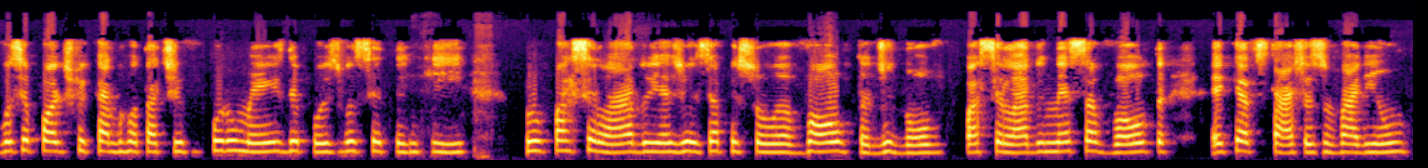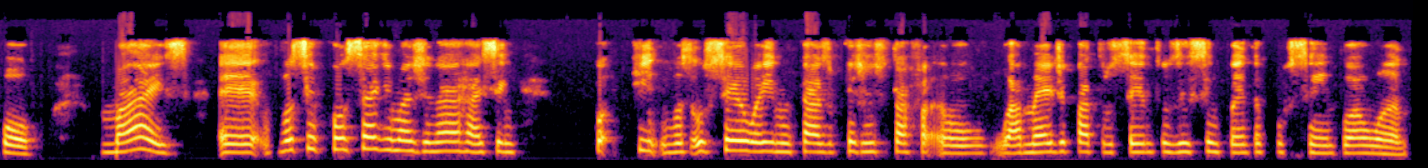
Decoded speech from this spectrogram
você pode ficar no rotativo por um mês, depois você tem que ir para o parcelado e às vezes a pessoa volta de novo para parcelado e nessa volta é que as taxas variam um pouco. Mas é, você consegue imaginar, Heisen, que, o seu aí no caso, porque a gente está a média 450% ao ano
